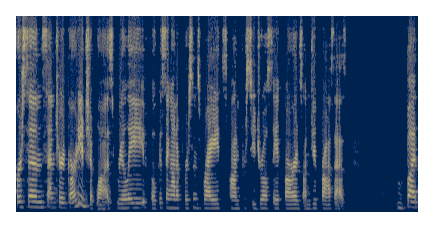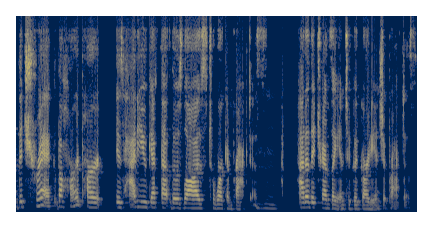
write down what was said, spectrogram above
person centered guardianship laws, really focusing on a person's rights, on procedural safeguards, on due process. But the trick, the hard part is how do you get that those laws to work in practice? Mm-hmm. How do they translate into good guardianship practice?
